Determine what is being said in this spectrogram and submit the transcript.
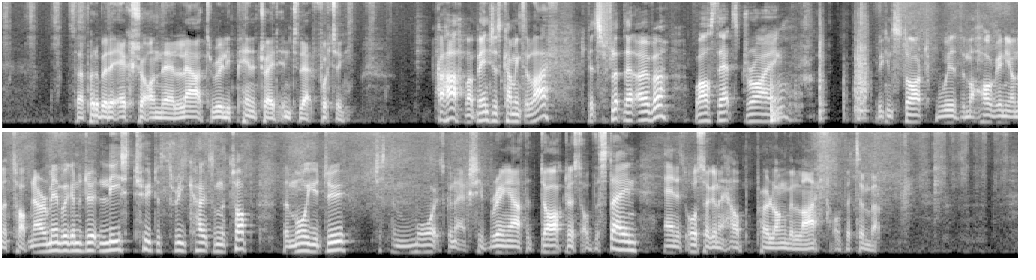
So I put a bit of extra on there, allow it to really penetrate into that footing. Haha, my bench is coming to life. Let's flip that over. Whilst that's drying, we can start with the mahogany on the top. Now remember, we're going to do at least two to three coats on the top. The more you do, just the more it's going to actually bring out the darkness of the stain and it's also going to help prolong the life of the timber.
